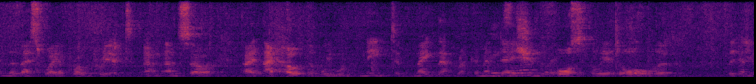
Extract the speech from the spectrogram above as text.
in the best way appropriate. And, and so I, I hope that we wouldn't need to make that recommendation Exactly. forcefully at all, that, that you,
